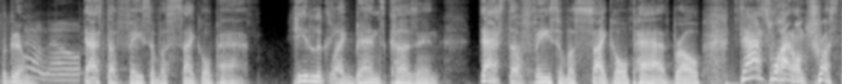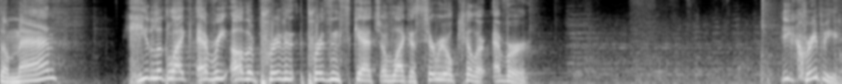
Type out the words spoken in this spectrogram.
Look at him. I don't know. That's the face of a psychopath. He looked like Ben's cousin. That's the face of a psychopath, bro. That's why I don't trust him, man. He looked like every other prison, prison sketch of like a serial killer ever. He creepy.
